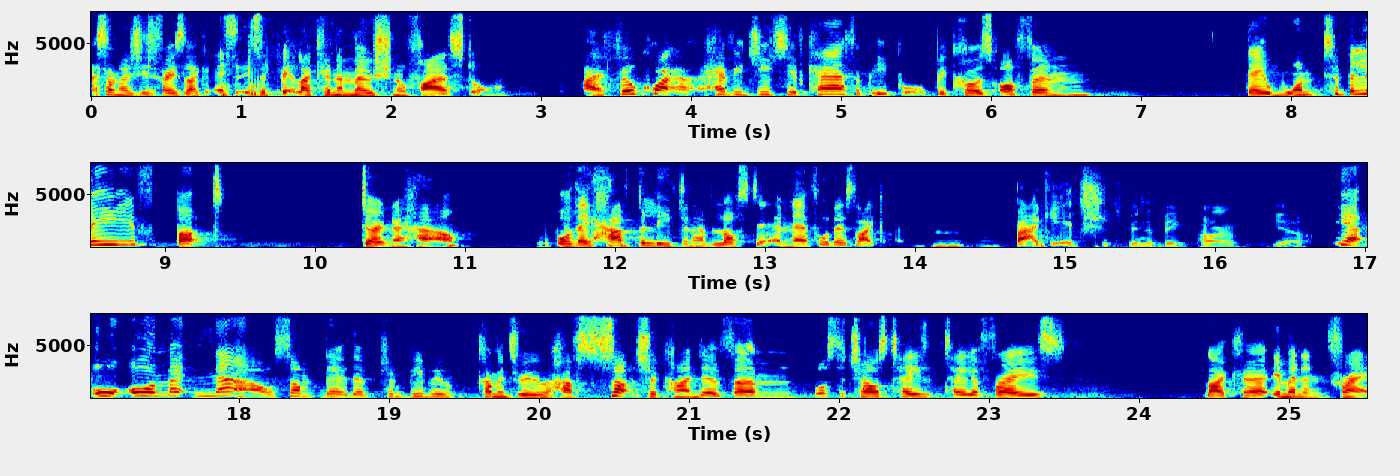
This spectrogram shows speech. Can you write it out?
I sometimes use phrase like it's, it's a bit like an emotional firestorm. I feel quite a heavy duty of care for people because often they want to believe but don't know how or they have believed and have lost it and therefore there's like baggage It's been a big part of yeah. yeah or, or now some are people coming through who have such a kind of um what's the charles taylor phrase like a immanent frame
